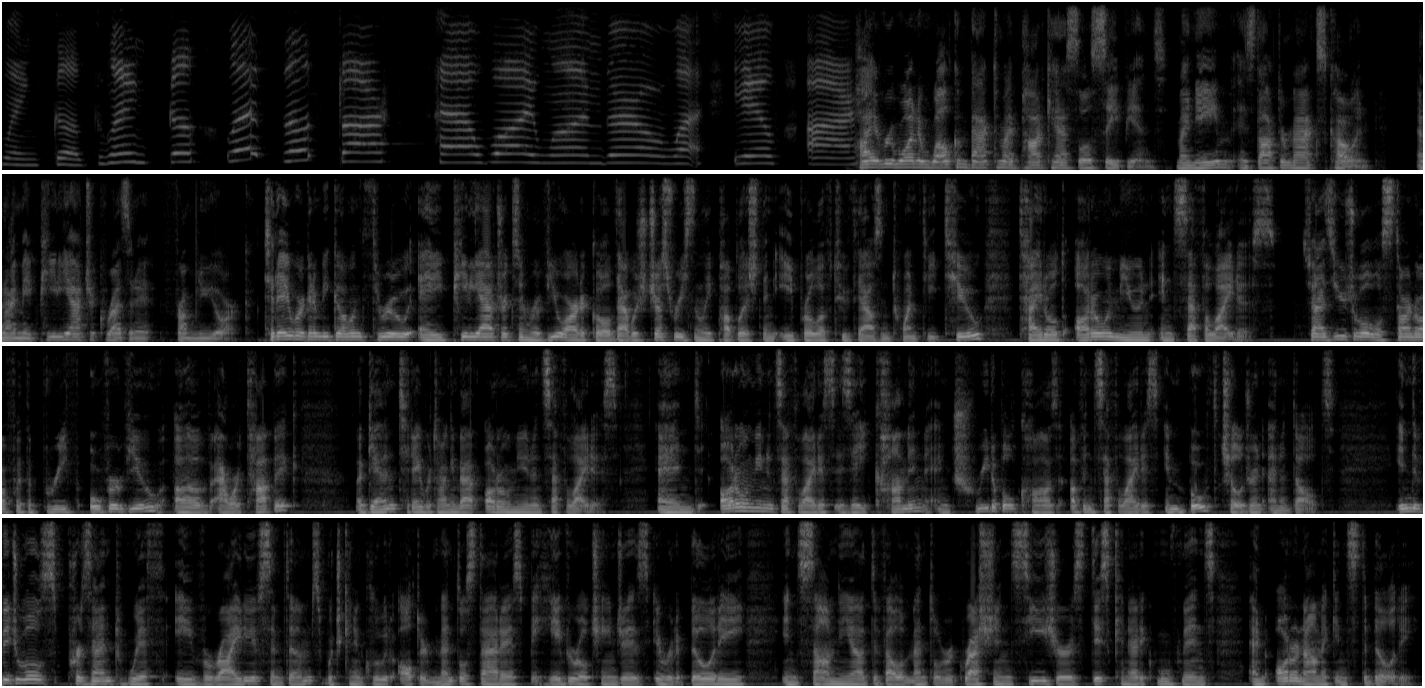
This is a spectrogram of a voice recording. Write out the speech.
twinkle, twinkle, little star, how I wonder what you are. Hi, everyone, and welcome back to my podcast, Little Sapiens. My name is Dr. Max Cohen, and I'm a pediatric resident from New York. Today, we're going to be going through a Pediatrics in Review article that was just recently published in April of 2022 titled Autoimmune Encephalitis. So, as usual, we'll start off with a brief overview of our topic. Again, today we're talking about autoimmune encephalitis. And autoimmune encephalitis is a common and treatable cause of encephalitis in both children and adults. Individuals present with a variety of symptoms, which can include altered mental status, behavioral changes, irritability, insomnia, developmental regression, seizures, dyskinetic movements, and autonomic instability.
